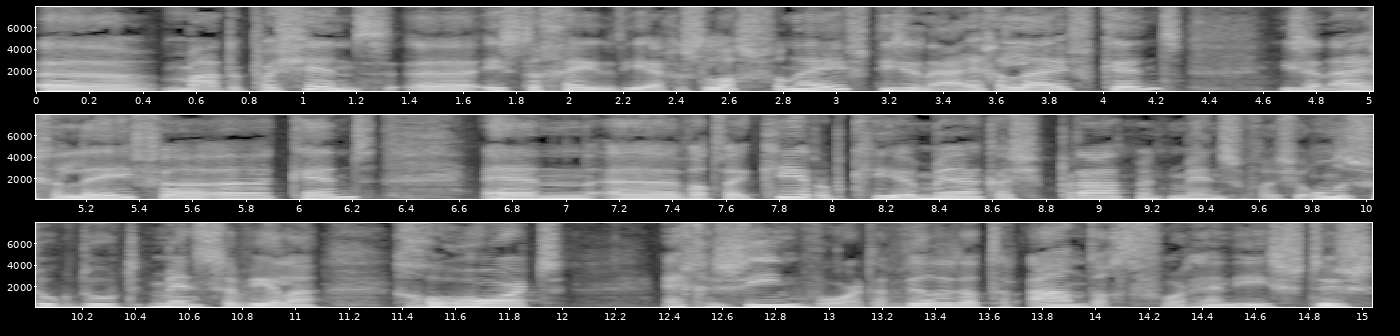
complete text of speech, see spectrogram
Uh, maar de patiënt is degene die ergens last van heeft. Die zijn eigen lijf kent. Die zijn eigen leven kent. En wat wij keer op keer merken als je praat met mensen... of als je onderzoek doet... mensen willen gehoord en gezien worden. Willen dat er aandacht voor hen is. Dus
